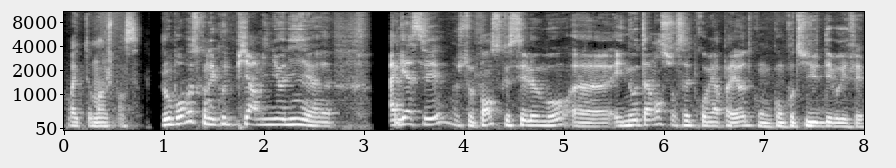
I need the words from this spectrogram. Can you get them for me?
correctement, je pense. Je vous propose qu'on écoute Pierre Mignoni. Euh, agacé, je pense que c'est le mot, et notamment sur cette première période qu'on continue de débriefer.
